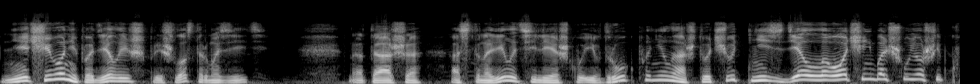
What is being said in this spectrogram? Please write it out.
Ничего не поделаешь, пришлось тормозить. Наташа остановила тележку и вдруг поняла, что чуть не сделала очень большую ошибку.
